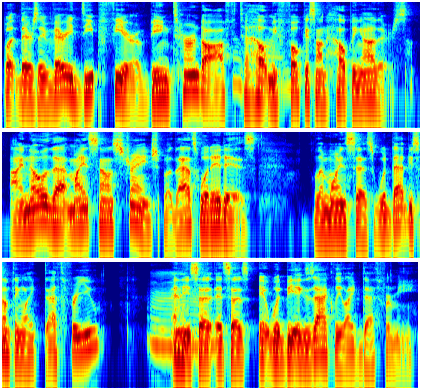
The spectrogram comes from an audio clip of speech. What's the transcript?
but there's a very deep fear of being turned off Oh, to help me focus on helping others. I know that might sound strange, but that's what it is. Lemoine says, "Would that be something like death for you?" And he said, "It says it would be exactly like death for me.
